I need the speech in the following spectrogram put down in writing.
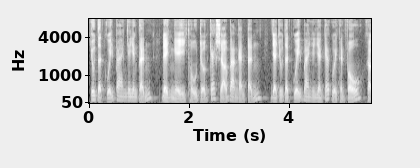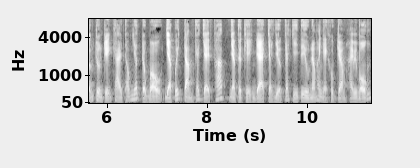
Chủ tịch Ủy ban nhân dân tỉnh đề nghị thủ trưởng các sở ban ngành tỉnh và chủ tịch Ủy ban nhân dân các huyện thành phố khẩn trương triển khai thống nhất đồng bộ và quyết tâm các giải pháp nhằm thực hiện đạt và vượt các chỉ tiêu năm 2024,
